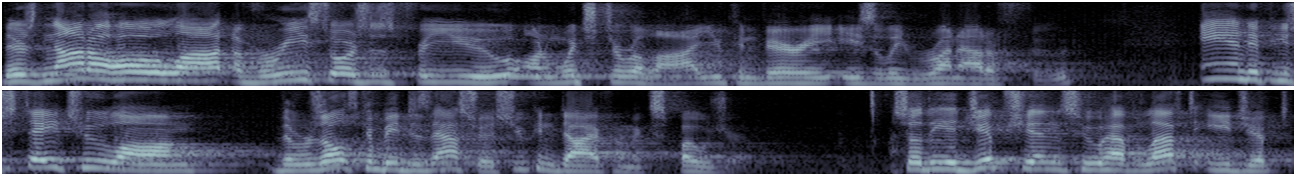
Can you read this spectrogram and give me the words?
There's not a whole lot of resources for you on which to rely. You can very easily run out of food. And if you stay too long, the results can be disastrous. You can die from exposure. So the Egyptians who have left Egypt,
